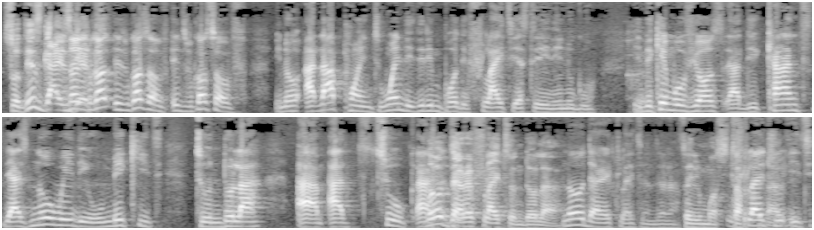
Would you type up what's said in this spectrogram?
So these guys No, get it's because, it's because of it's because of you know at that point when they didn't board the flight yesterday in Enugu, it became obvious that they can't. There's no way they will make it to Ndola um, at two. Uh, no direct flight to Ndola. no direct flight to Ndola. So you must stop fly through Addis.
